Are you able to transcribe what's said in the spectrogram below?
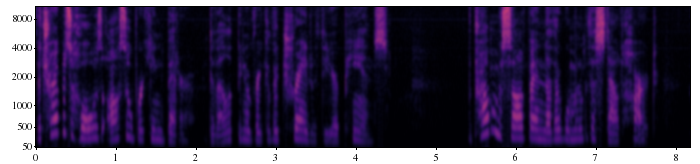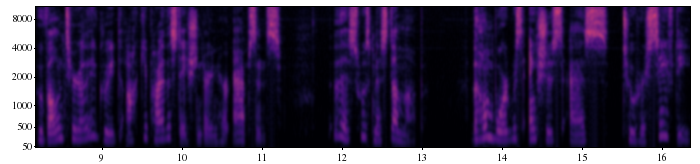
The tribe as a whole was also working better, developing a regular trade with the Europeans. The problem was solved by another woman with a stout heart, who voluntarily agreed to occupy the station during her absence. This was Miss Dunlop. The Home Board was anxious as to her safety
